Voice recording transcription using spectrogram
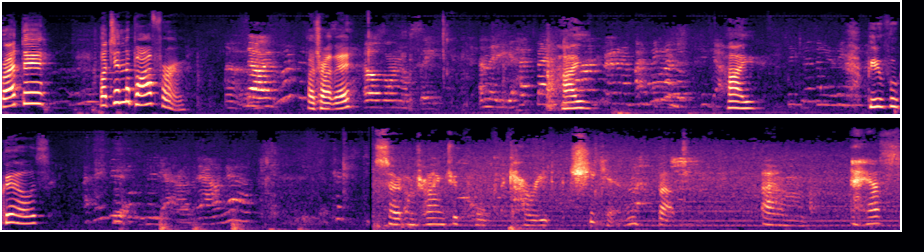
Right there? What's in the bathroom? No, What's right there? it was on the seat. And then you head back. Hi. I think I just Hi. Beautiful girls. So I'm trying to cook a curried chicken, but um, a house,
